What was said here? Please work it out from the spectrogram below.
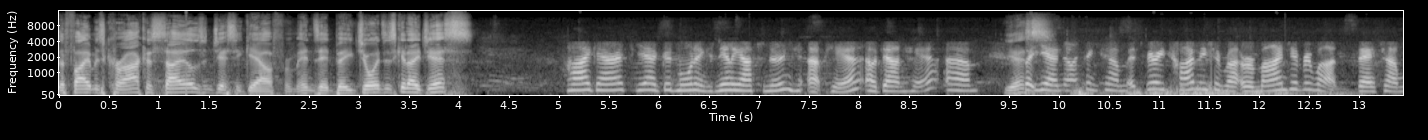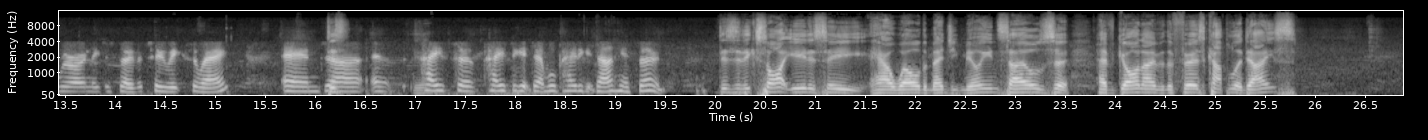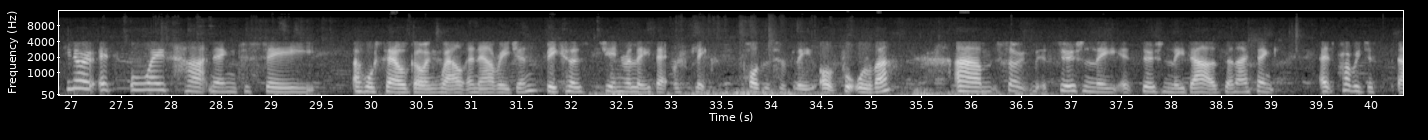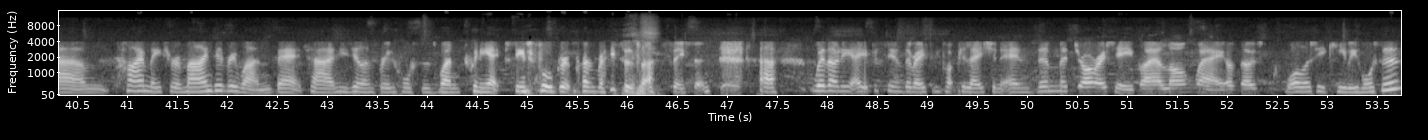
the famous Karaka Sales, and Jessie Gower from NZB joins us. G'day, Jess. Hi, Gareth. Yeah, good morning. It's nearly afternoon up here, or down here. Um, Yes. But yeah, no, I think um, it's very timely to ri- remind everyone that um, we're only just over two weeks away, and Does- uh, and yeah. pays to pays to get down. We'll pay to get down here soon. Does it excite you to see how well the Magic Million sales uh, have gone over the first couple of days? You know, it's always heartening to see a horse sale going well in our region because generally that reflects positively for all of us. Um, so it certainly, it certainly does, and I think it's probably just um, timely to remind everyone that uh, New Zealand bred horses won 28% of all Group One races last season, uh, with only 8% of the racing population, and the majority, by a long way, of those quality Kiwi horses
